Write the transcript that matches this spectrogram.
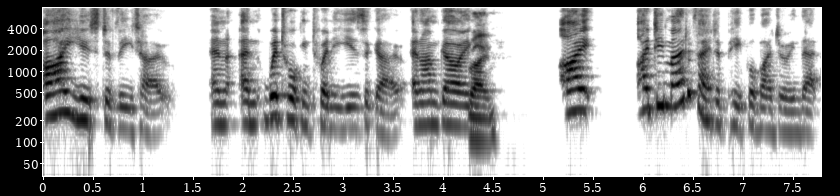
I used to veto and and we're talking 20 years ago and I'm going Right. I I demotivated people by doing that.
